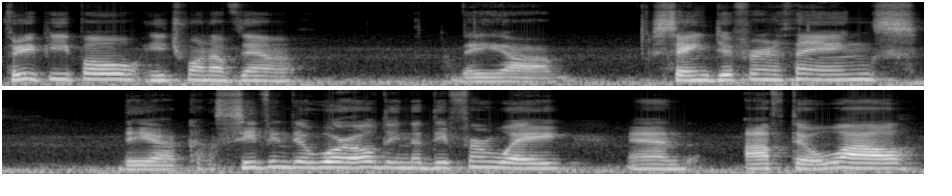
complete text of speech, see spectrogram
three people, each one of them, they are saying different things, they are conceiving the world in a different way, And after a while,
